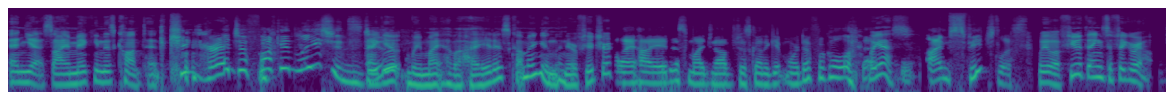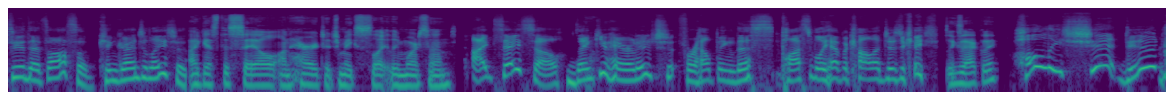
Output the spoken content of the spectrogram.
And yes, I am making this content. Congratulations, dude. You. We might have a hiatus coming in the near future. My hiatus, my job's just going to get more difficult. Oh, yes. I'm speechless. We have a few things to figure out. Dude, that's awesome. Congratulations. I guess the sale on Heritage makes slightly more sense. I'd say so. Thank you, Heritage, for helping this possibly have a college education. Exactly. Holy shit, dude.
